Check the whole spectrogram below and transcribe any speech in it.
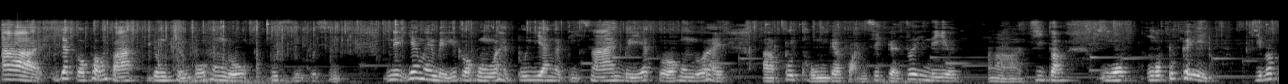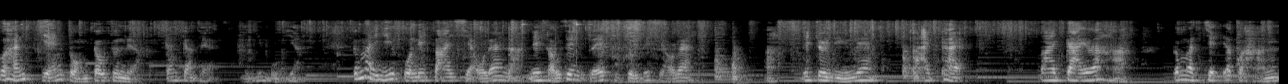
啊一个方法用全部烘炉，不行不行。你因为每一个烘炉系不一样嘅，第三每一个烘炉系啊不同嘅款式嘅，所以你要啊知道我我不可以，只不过很简短告诉你，跟真正系一模一样。咁啊，如果你大小候咧，嗱，你首先第一次做的时候呢，啊，你最点咧，大概大剂啦下。咁啊，借一個痕，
